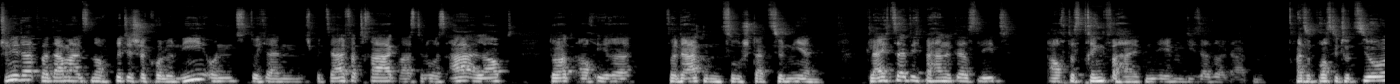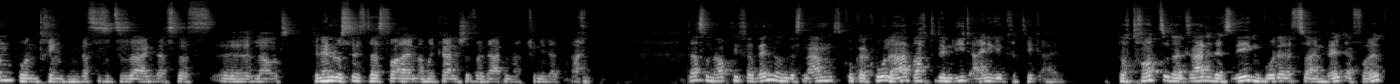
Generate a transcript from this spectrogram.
Trinidad war damals noch britische Kolonie und durch einen Spezialvertrag war es den USA erlaubt, dort auch ihre Soldaten zu stationieren. Gleichzeitig behandelt das Lied auch das Trinkverhalten eben dieser Soldaten. Also Prostitution und Trinken, das ist sozusagen das, was äh, laut den Andrew Sisters vor allem amerikanische Soldaten nach Trinidad brachten. Das und auch die Verwendung des Namens Coca-Cola brachte dem Lied einige Kritik ein. Doch trotz oder gerade deswegen wurde es zu einem Welterfolg,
